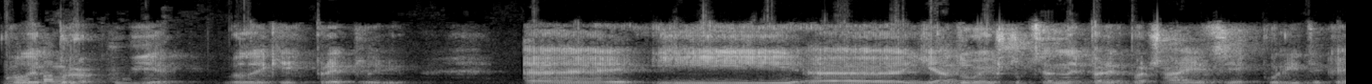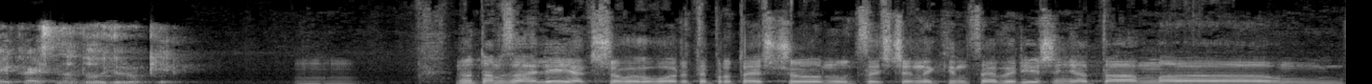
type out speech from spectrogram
коли там- бракує великих припливів. І я думаю, що це не передбачається як політика якась на довгі роки. Ну там взагалі, якщо ви говорите про те, що ну це ще не кінцеве рішення, там е,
